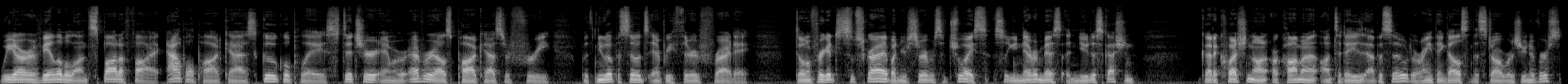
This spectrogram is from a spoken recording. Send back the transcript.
We are available on Spotify, Apple Podcasts, Google Play, Stitcher, and wherever else podcasts are free, with new episodes every third Friday. Don't forget to subscribe on your service of choice so you never miss a new discussion. Got a question on, or comment on today's episode or anything else in the Star Wars universe?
